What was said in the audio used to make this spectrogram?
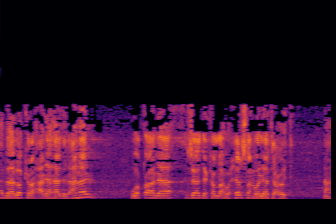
أبا بكر على هذا العمل وقال زادك الله حرصا ولا تعد. نعم.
